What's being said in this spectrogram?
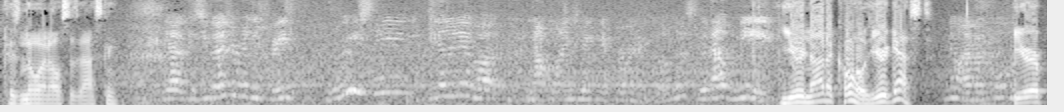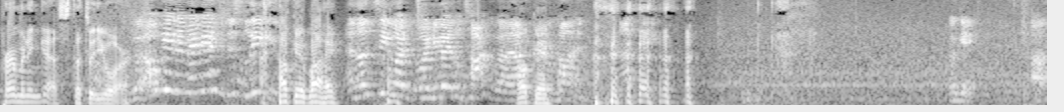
because no one else is asking. Yeah, because you guys are really crazy. What were you saying the other day about not wanting to make me a permanent co-host without me? You're not a co-host. You're a guest. No, I'm a co-host. You're a permanent guest. That's what you are. Okay, then maybe I should just leave. Okay, bye. And let's see what, what you guys will talk about after Okay. I'm gone. Okay. Uh,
